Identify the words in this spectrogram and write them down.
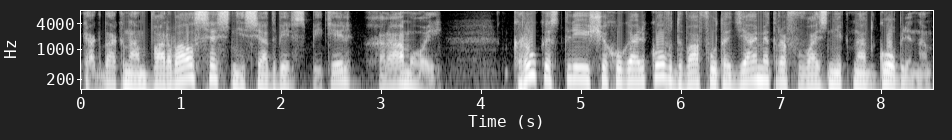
когда к нам ворвался, снеся дверь с петель, хромой. Круг из тлеющих угольков два фута диаметров возник над гоблином,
